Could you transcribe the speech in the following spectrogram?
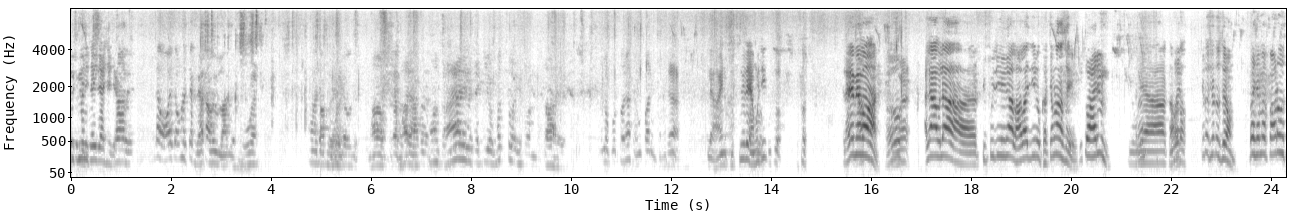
દુશ્મની થઈ જાય છે એટલે હોય તો હમણાં ક્યાંક રહેતા હોય લાગે ઓય. મહેમાન અલ્યા ઓલા ટીપુજી ને લાલાજી નું ઘર ચમણા છે તો હાર્યું ને. છે આમ બસ અમાર પાડો જ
